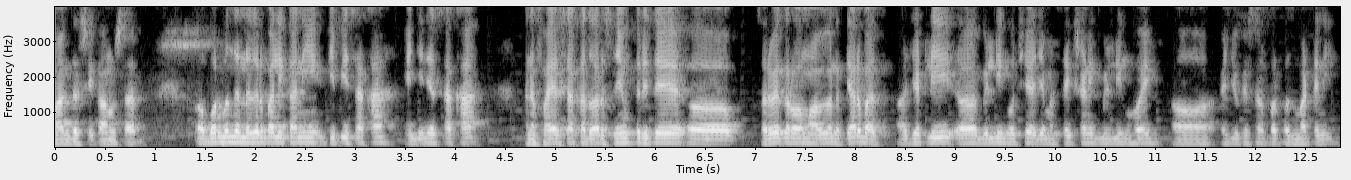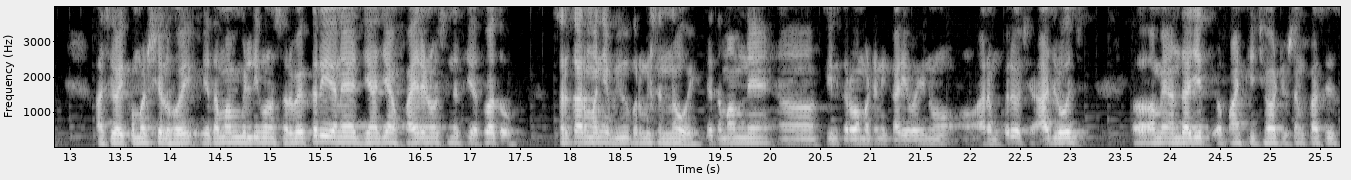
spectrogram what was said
માર્ગદર્શિકા અનુસાર પોરબંદર નગરપાલિકાની ટીપી શાખા, એન્જિનિયર શાખા અને ફાયર શાખા દ્વારા સંયુક્ત રીતે સર્વે કરવામાં આવ્યો અને ત્યારબાદ જેટલી બિલ્ડિંગો છે, જેમાં શૈક્ષણિક બિલ્ડિંગ હોય એજ્યુકેશનલ પર્પઝ માટેની, આ સિવાય કમર્શિયલ હોય, એ તમામ બિલ્ડિંગોનો સર્વે કરી અને જ્યાં જ્યાં ફાયર એનઓસી નથી અથવા તો સરકાર માન્ય બીયુ પરમિશન ન હોય તે તમામને સીલ કરવા માટેની કાર્યવાહીનો આરંભ કર્યો છે. આજ રોજ અમે અંદાજિત પાંચથી છ ટ્યુશન ક્લાસીસ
